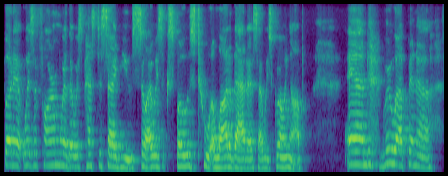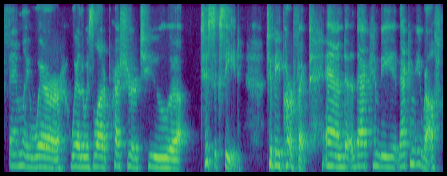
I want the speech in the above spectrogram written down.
but it was a farm where there was pesticide use. So I was exposed to a lot of that as I was growing up. And grew up in a family where where there was a lot of pressure to uh, to succeed, to be perfect, and that can be that can be rough.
